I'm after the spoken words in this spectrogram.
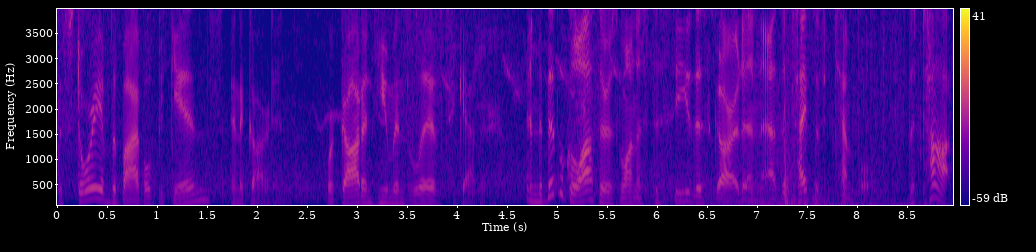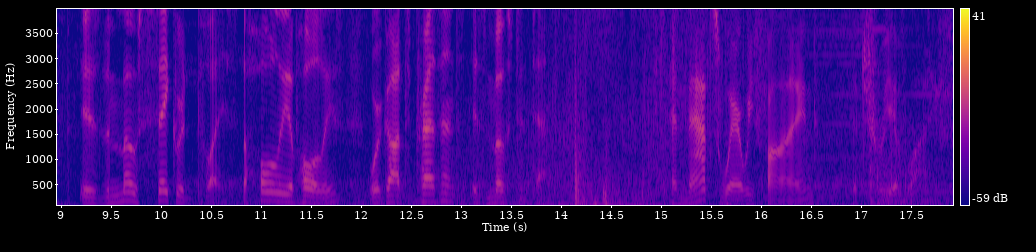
The story of the Bible begins in a garden where God and humans live together. And the biblical authors want us to see this garden as a type of temple. The top is the most sacred place, the Holy of Holies, where God's presence is most intense. And that's where we find the tree of life.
